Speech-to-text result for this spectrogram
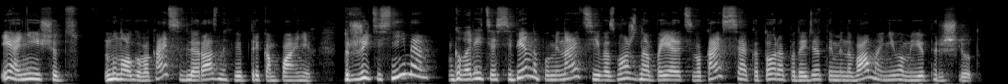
и они ищут много вакансий для разных веб-3 компаний. Дружите с ними, говорите о себе, напоминайте, и, возможно, появится вакансия, которая подойдет именно вам, и они вам ее перешлют.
